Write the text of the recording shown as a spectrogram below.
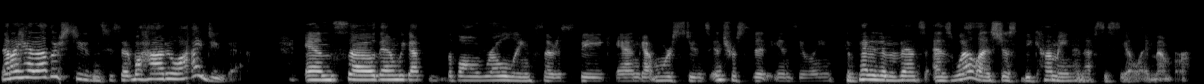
Then I had other students who said, Well, how do I do that? And so then we got the ball rolling, so to speak, and got more students interested in doing competitive events as well as just becoming an FCCLA member.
